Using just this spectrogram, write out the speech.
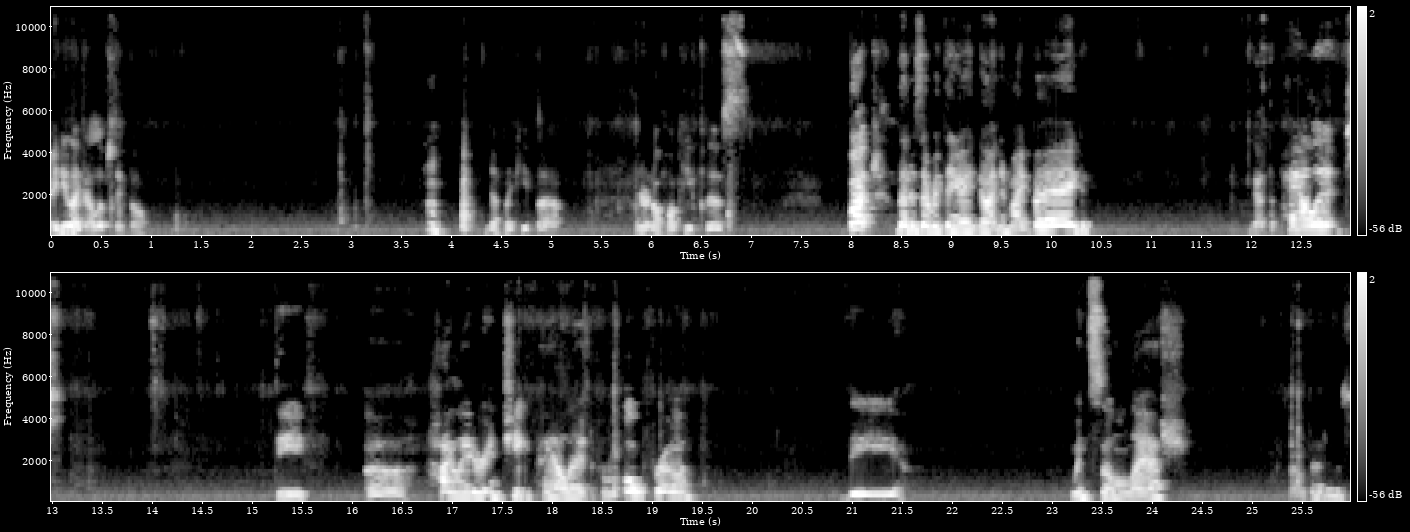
I do like that lipstick though. Hmm, definitely keep that. I don't know if I'll keep this. But that is everything I got in my bag. Got the palette, the uh, highlighter and cheek palette from Ofra, the Winsome Lash. Is that what that is?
